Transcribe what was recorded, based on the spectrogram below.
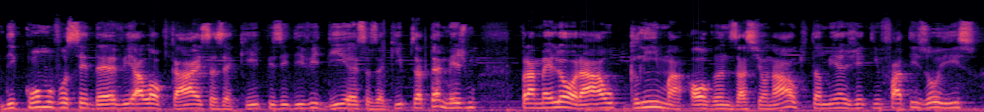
de como você deve alocar essas equipes e dividir essas equipes, até mesmo para melhorar o clima organizacional, que também a gente enfatizou isso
